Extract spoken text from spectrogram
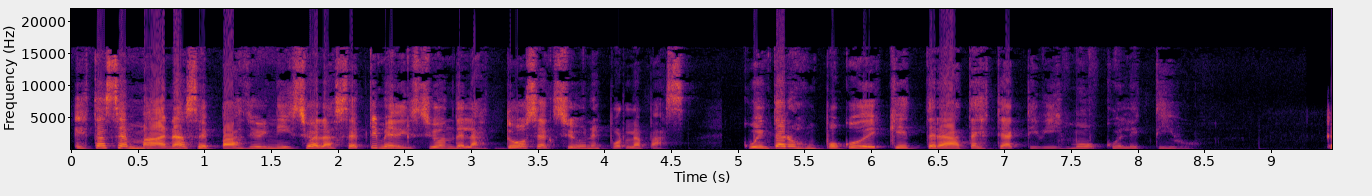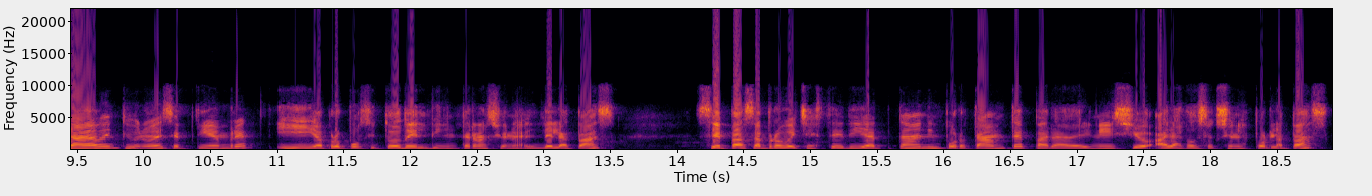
Esta semana CEPAS dio inicio a la séptima edición de las 12 acciones por la paz. Cuéntanos un poco de qué trata este activismo colectivo. Cada 21 de septiembre, y a propósito del Día Internacional de la Paz, CEPAS aprovecha este día tan importante para dar inicio a las 12 acciones por la paz,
